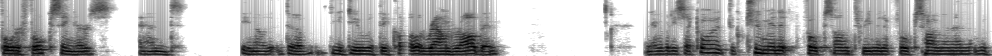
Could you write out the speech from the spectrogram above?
four folk singers and you know the you do what they call a round robin and everybody's like, oh, the two minute folk song, three minute folk song. And then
